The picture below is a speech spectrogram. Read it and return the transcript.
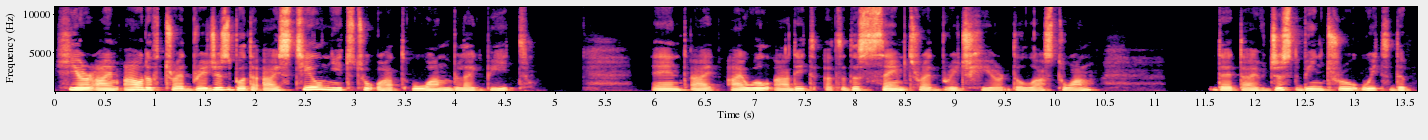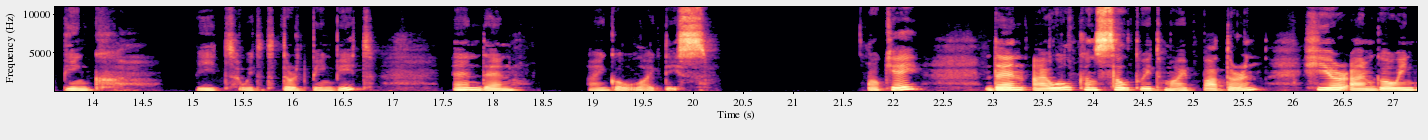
here I'm out of thread bridges but I still need to add one black bead. And I, I will add it at the same thread bridge here the last one that I've just been through with the pink bead with the third pink bead. And then I go like this. Okay then I will consult with my pattern here I'm going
